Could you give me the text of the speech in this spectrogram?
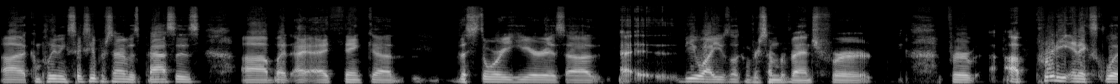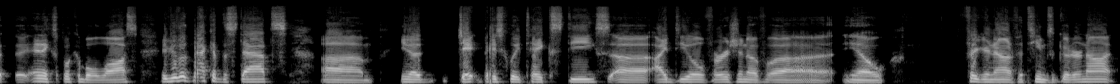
uh, completing 60% of his passes. Uh, but I, I think uh, the story here is uh, BYU is looking for some revenge for for a pretty inexplicable loss. If you look back at the stats, um, you know, basically take Steeg's uh, ideal version of, uh, you know, figuring out if a team's good or not.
